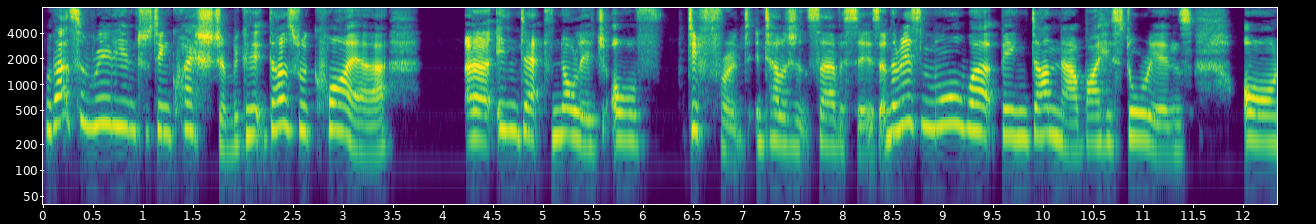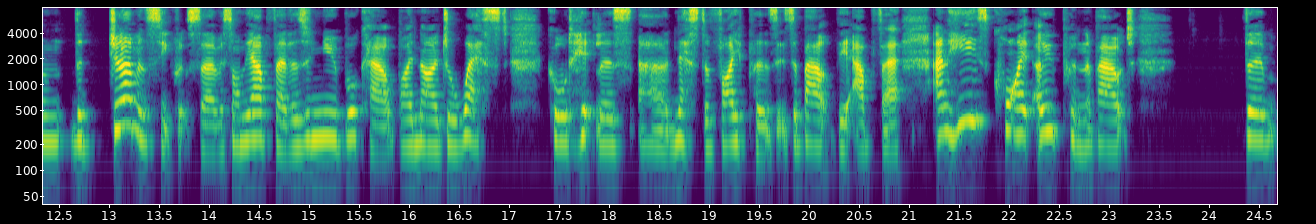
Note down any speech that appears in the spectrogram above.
Well, that's a really interesting question because it does require uh, in depth knowledge of different intelligence services. And there is more work being done now by historians on the German Secret Service, on the Abwehr. There's a new book out by Nigel West called Hitler's uh, Nest of Vipers. It's about the Abwehr. And he's quite open about the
